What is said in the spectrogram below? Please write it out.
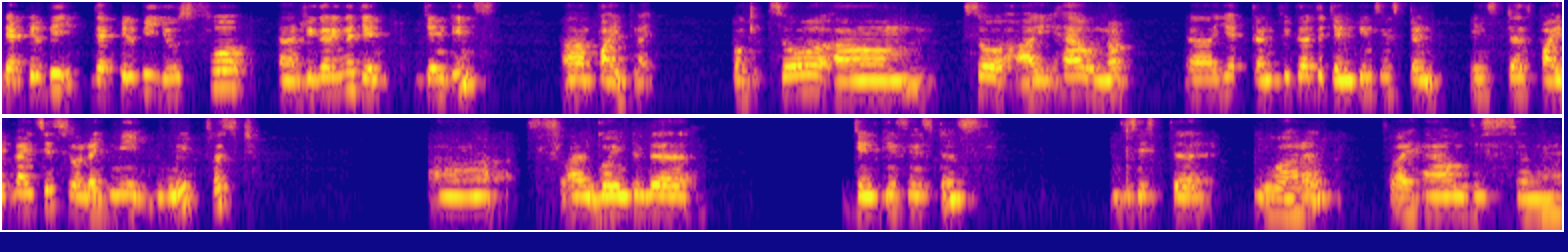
that will be that will be used for uh, triggering a Jen, jenkins uh, pipeline. Okay so um so i have not uh, yet configured the jenkins instance instance pipelines yet, so let me do it first. Uh, so i'll go into the jenkins instance. This is the url I have this uh,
